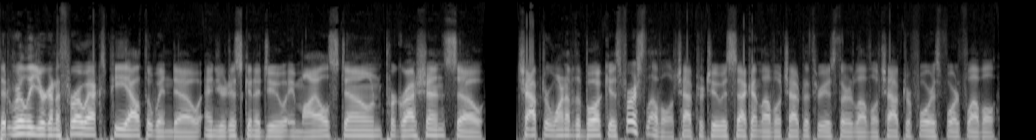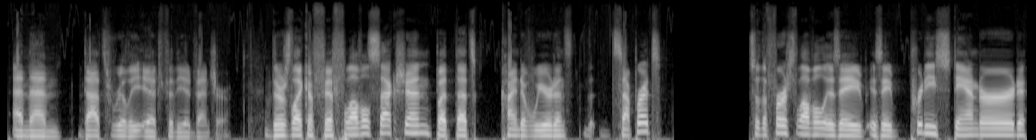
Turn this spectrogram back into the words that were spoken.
that really you're going to throw XP out the window and you're just going to do a milestone progression. So chapter one of the book is first level, chapter two is second level, chapter three is third level, chapter four is fourth level, and then that's really it for the adventure. There's like a fifth level section, but that's kind of weird and separate. So the first level is a is a pretty standard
